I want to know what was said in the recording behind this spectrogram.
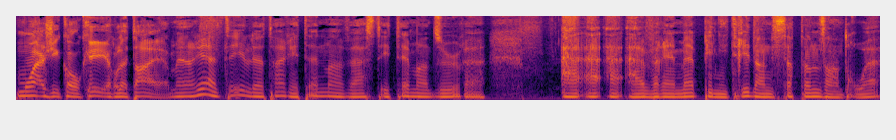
moi, j'ai conquérir le Terre. Mais en réalité, le Terre est tellement vaste et tellement dur à- à vraiment pénétrer dans certains endroits.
